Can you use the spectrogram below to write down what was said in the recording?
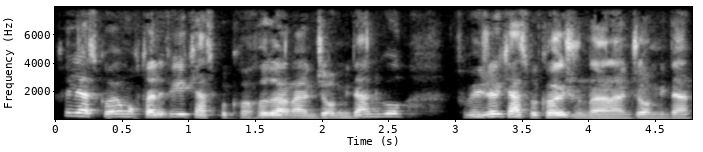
خیلی از کارهای مختلفی که کسب و کارها دارن انجام میدن رو تو پیجای کسب و کارشون دارن انجام میدن.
